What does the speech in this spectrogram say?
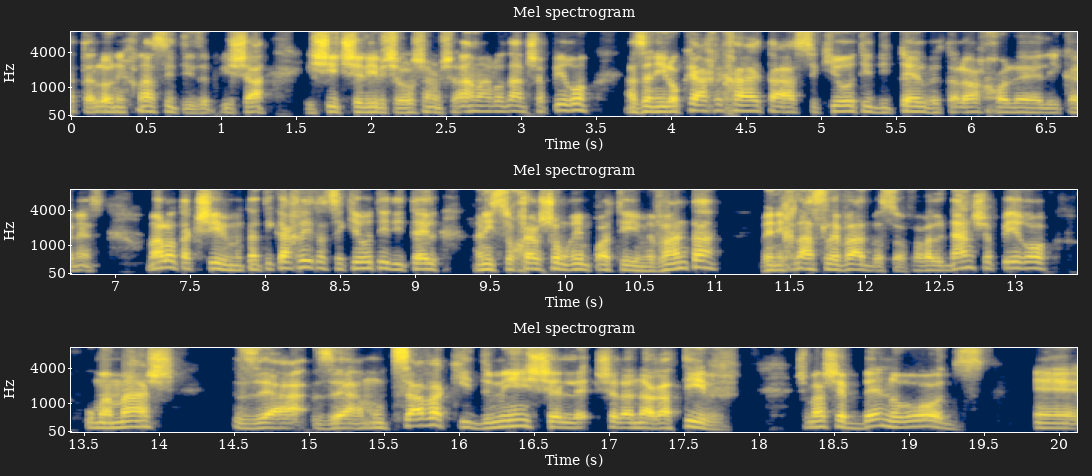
אתה לא נכנס איתי, זו פגישה אישית שלי ושל ראש הממשלה, אמר לו דן שפירו, אז אני לוקח לך את ה-security detail ואתה לא יכול uh, להיכנס. אמר לו תקשיב, אם אתה תיקח לי את ה-security detail, אני שוכר שומרים פרטיים, הבנת? ונכנס לבד בסוף, אבל דן שפירו הוא ממש, זה, זה המוצב הקדמי של, של הנרטיב, שמה שבן רודס אה,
